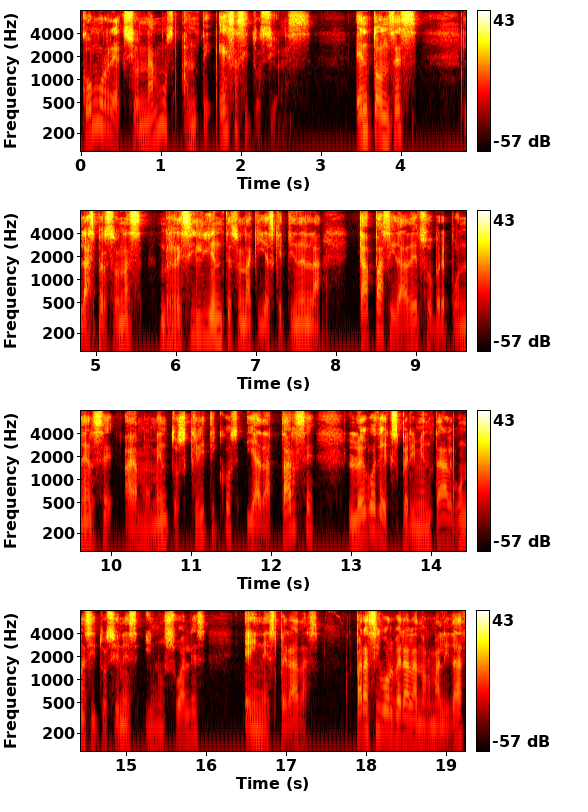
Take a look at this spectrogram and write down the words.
cómo reaccionamos ante esas situaciones. Entonces, las personas resilientes son aquellas que tienen la capacidad de sobreponerse a momentos críticos y adaptarse luego de experimentar algunas situaciones inusuales e inesperadas, para así volver a la normalidad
